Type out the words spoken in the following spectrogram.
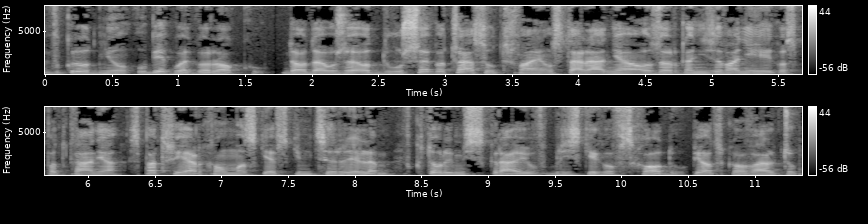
w grudniu ubiegłego roku. Dodał, że od dłuższego czasu trwają starania o zorganizowanie jego spotkania z patriarchą moskiewskim Cyrylem w którymś z krajów Bliskiego Wschodu. Piotr Kowalczuk.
